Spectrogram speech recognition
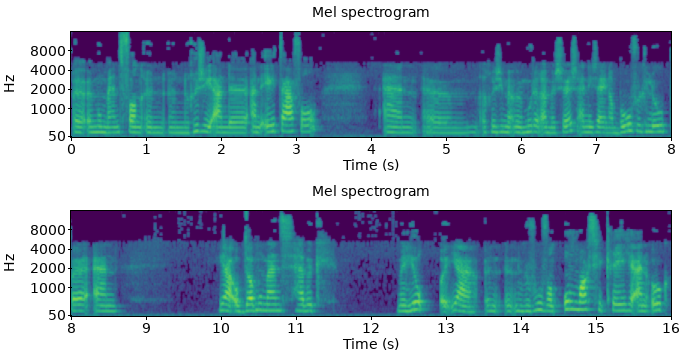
een moment van een, een ruzie aan de, aan de eettafel. En um, ruzie met mijn moeder en mijn zus. En die zijn naar boven gelopen. En ja, op dat moment heb ik me heel, ja, een, een gevoel van onmacht gekregen. En ook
